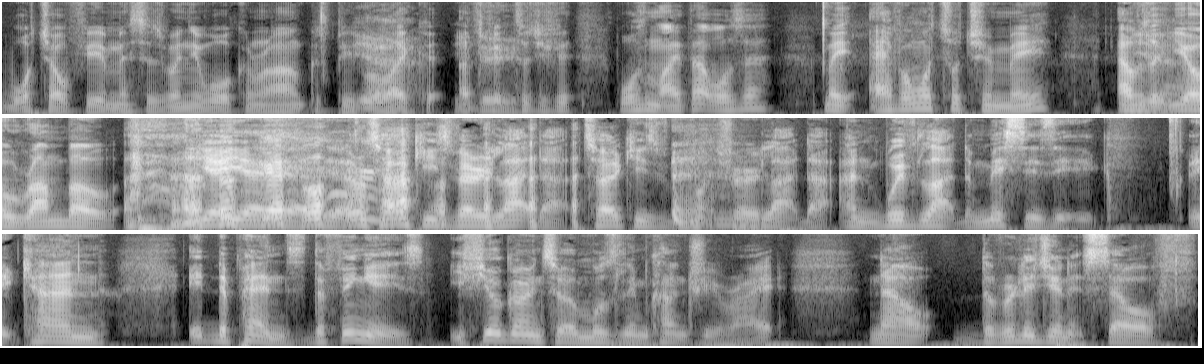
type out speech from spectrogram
watch out for your missus when you're walking around because people Yeah, like you are fit- do. touchy feet. Wasn't like that, was it? Mate, everyone was touching me. I was like, yo, Rambo. yeah, yeah, yeah, yeah. Turkey's very like that. Turkey's much very like that. And with like the misses, it it can it depends. The thing is, if you're going to a Muslim country, right? Now, the religion itself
